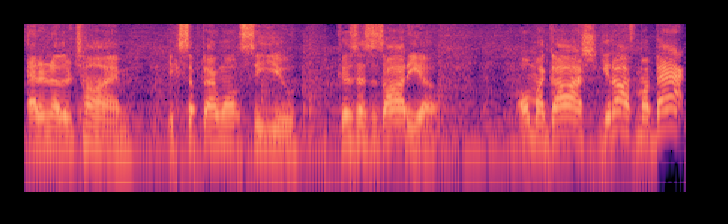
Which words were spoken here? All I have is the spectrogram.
at another time, except I won't see you because this is audio. Oh my gosh, get off my back.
